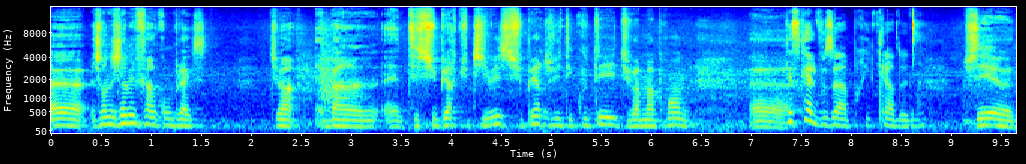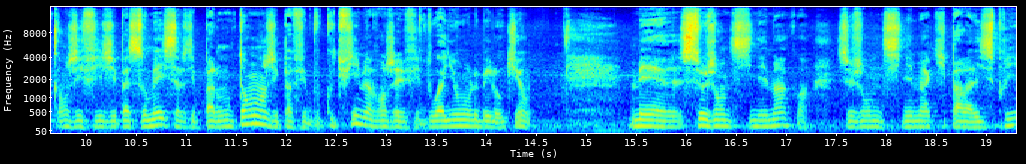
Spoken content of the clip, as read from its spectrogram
euh, j'en ai jamais fait un complexe. Tu vois, eh ben, eh, t'es super cultivé, super, je vais t'écouter, tu vas m'apprendre. Euh, Qu'est-ce qu'elle vous a appris, Claire Denis? Tu sais, euh, quand j'ai fait J'ai pas sommeil, ça faisait pas longtemps, j'ai pas fait beaucoup de films. Avant, j'avais fait Doyon, Le Bellocchio. Mais euh, ce genre de cinéma, quoi, ce genre de cinéma qui parle à l'esprit,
